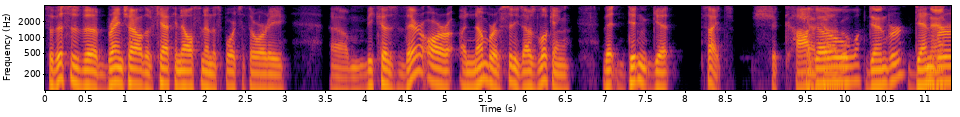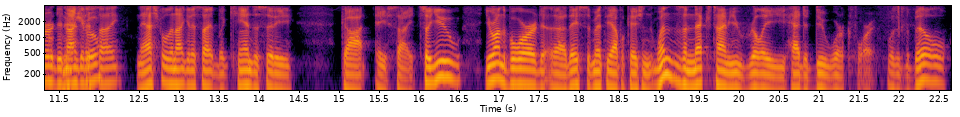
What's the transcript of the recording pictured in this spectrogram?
So this is the brainchild of Kathy Nelson and the Sports Authority, um, because there are a number of cities I was looking that didn't get sites. Chicago, Denver, Denver Nashville- did not get a site. Nashville did not get a site, but Kansas City got a site. So you you're on the board. Uh, they submit the application. When's the next time you really had to do work for it? Was it the bill?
